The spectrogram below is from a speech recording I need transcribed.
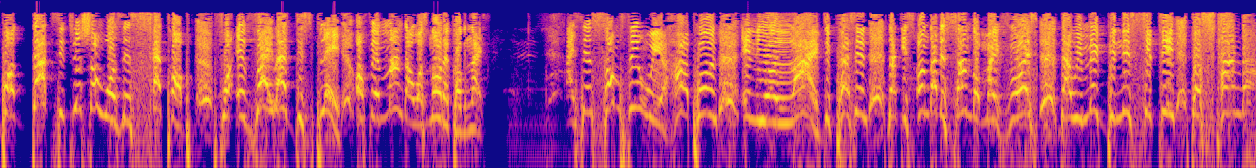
But that situation was a setup for a viral display of a man that was not recognized. I said something will happen in your life. The person that is under the sound of my voice that will make Benin City to stand up.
